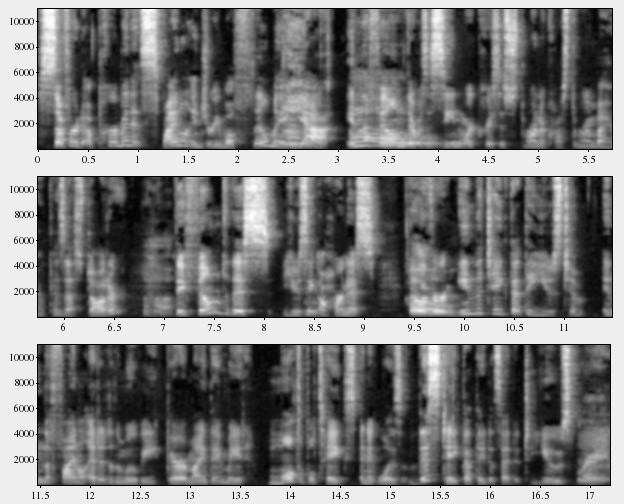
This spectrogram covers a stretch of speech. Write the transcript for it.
suffered a permanent spinal injury while filming. Yeah. In the film, there was a Oh. scene where Chris is thrown across the room by her possessed daughter. Uh-huh. They filmed this using a harness. However, Oh. in the take that they used to in the final edit of the movie, bear in mind they made multiple takes, and it was this take that they decided to use. Right.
